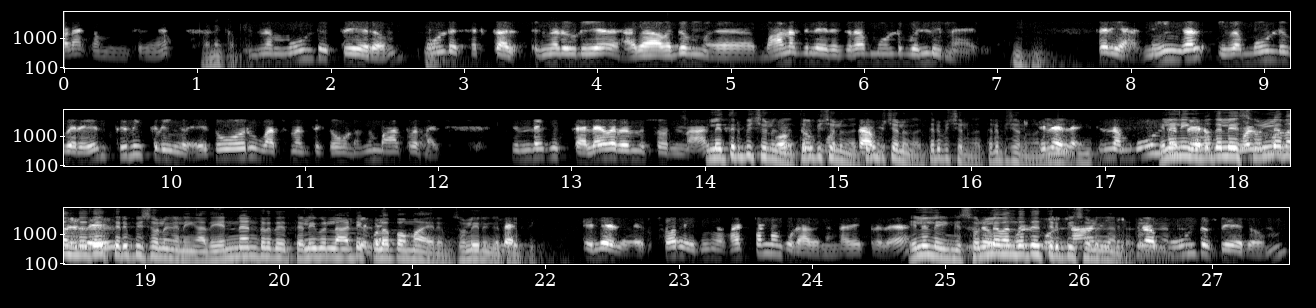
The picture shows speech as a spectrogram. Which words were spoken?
வணக்கம் வணக்கம். இந்த மூன்று பேரும் மூன்று கற்கள் எங்களுடைய அதாவது வானத்துல இருக்கிற மூன்று வெள்ளி மாதிரி. சரியா? நீங்கள் இவ மூன்று பேரையும் திணிக்கிறீங்க ஏதோ ஒரு வசனத்துக்கு உணர்ந்து மாற்றமே. இன்னைக்கு தலைவர் என்று சொன்னால் இல்ல திருப்பி சொல்லுங்க திருப்பி சொல்லுங்க திருப்பி சொல்லுங்க திருப்பி சொல்லுங்க திருப்பி சொல்லுங்க. இல்ல இந்த மூன்று இல்ல நீங்க முதல்ல சொல்ல வந்ததே திருப்பி சொல்லுங்க நீங்க. அது என்னன்றது தெளிவில்லாட்டி குழப்பமாயிரும். சொல்லிருங்க திருப்பி. சாரி நீங்க கட் பண்ண கூடாது நாங்க கேட்கறத இல்ல இல்ல இங்க சொல்ல வந்ததே திருப்பி சொல்லுங்க மூன்று பேரும்.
